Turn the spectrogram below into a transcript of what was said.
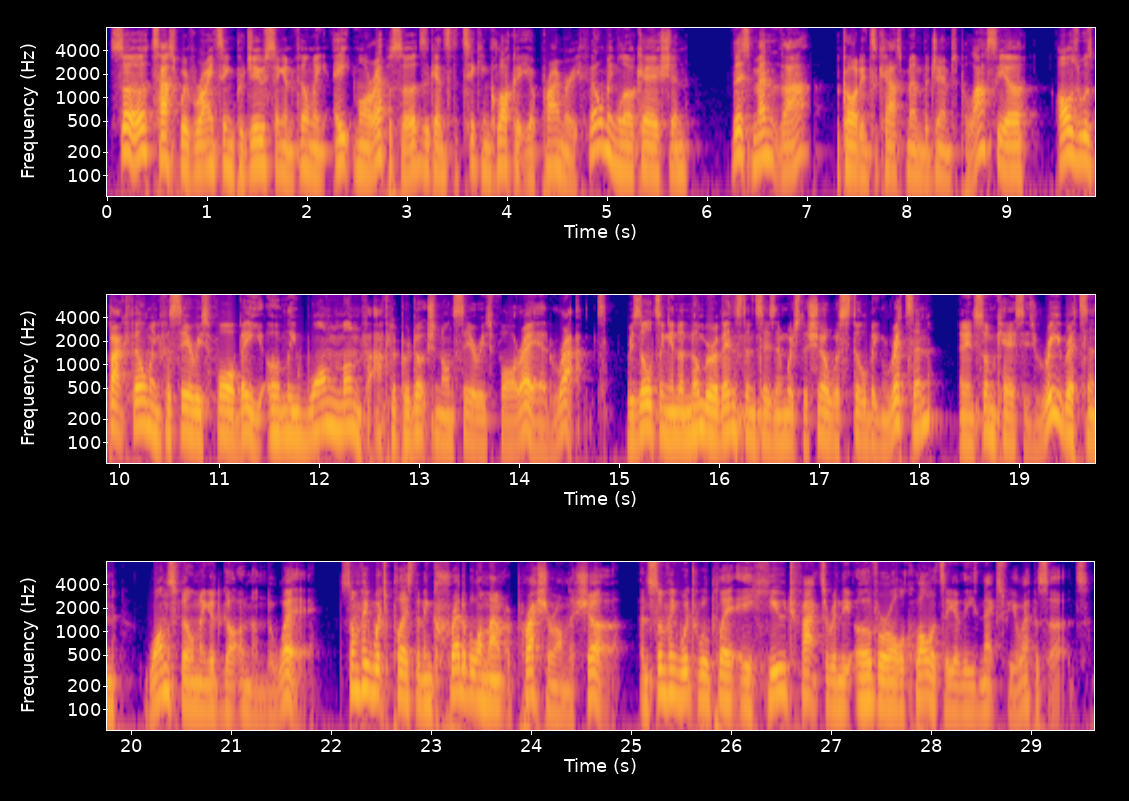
So, tasked with writing, producing, and filming eight more episodes against a ticking clock at your primary filming location, this meant that, according to cast member James Palacio, Oz was back filming for Series 4B only one month after production on Series 4A had wrapped, resulting in a number of instances in which the show was still being written, and in some cases rewritten, once filming had gotten underway. Something which placed an incredible amount of pressure on the show, and something which will play a huge factor in the overall quality of these next few episodes.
